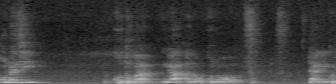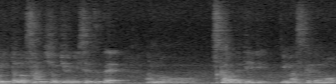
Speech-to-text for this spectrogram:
同じ言葉があのこの第2コリントの3章12節であの使われていますけれども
